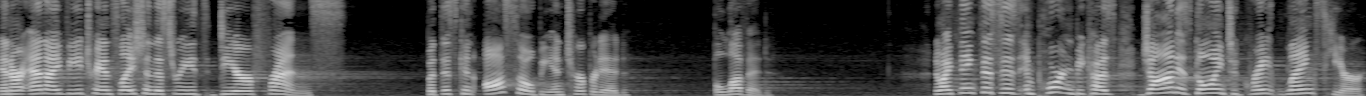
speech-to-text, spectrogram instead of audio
In our NIV translation, this reads, Dear friends. But this can also be interpreted, beloved. Now, I think this is important because John is going to great lengths here.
